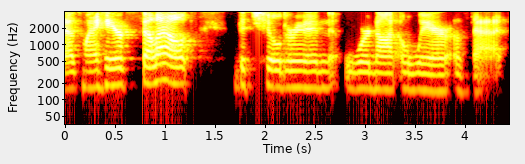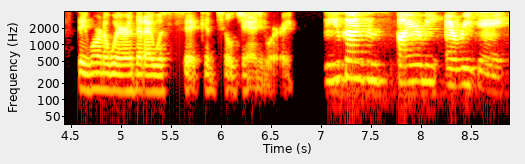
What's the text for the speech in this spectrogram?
As my hair fell out, the children were not aware of that. They weren't aware that I was sick until January. You guys inspire me every day,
